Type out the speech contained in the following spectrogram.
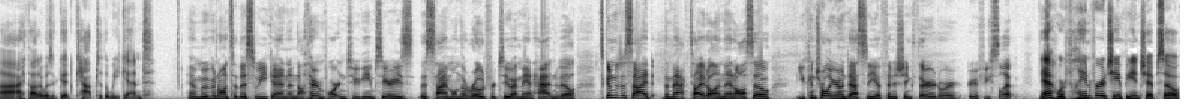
uh, I thought it was a good cap to the weekend. And moving on to this weekend, another important two game series, this time on the road for two at Manhattanville. It's going to decide the MAC title, and then also you control your own destiny of finishing third or, or if you slip yeah, we're playing for a championship, so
